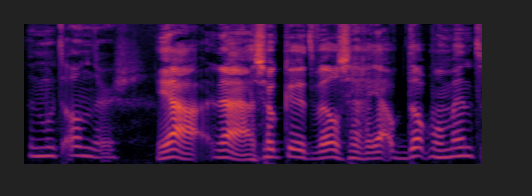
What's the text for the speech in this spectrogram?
het moet anders. Ja, nou ja, zo kun je het wel zeggen. Ja, op dat moment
